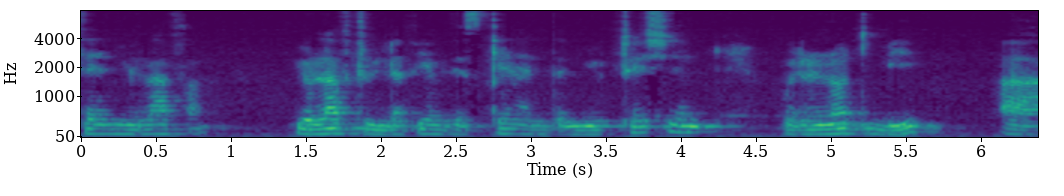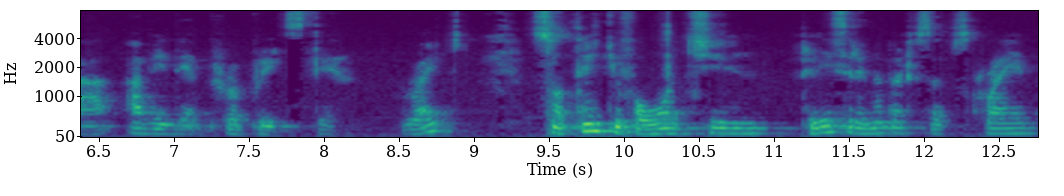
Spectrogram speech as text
then you'll have, uh, you'll have to interfere with the scale and the mutation will not be uh, having the appropriate scale right? So thank you for watching. Please remember to subscribe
